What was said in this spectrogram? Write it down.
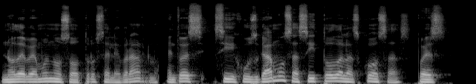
no debemos nosotros celebrarlo. Entonces, si juzgamos así todas las cosas, pues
